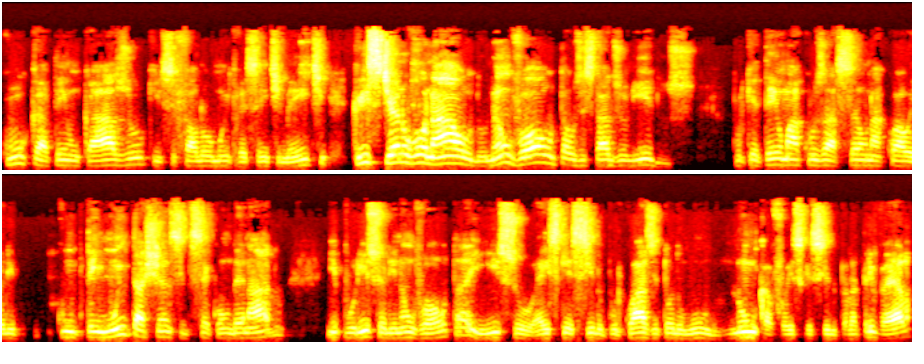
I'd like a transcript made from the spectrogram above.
Cuca tem um caso que se falou muito recentemente. Cristiano Ronaldo não volta aos Estados Unidos porque tem uma acusação na qual ele tem muita chance de ser condenado e por isso ele não volta, e isso é esquecido por quase todo mundo, nunca foi esquecido pela Trivela.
